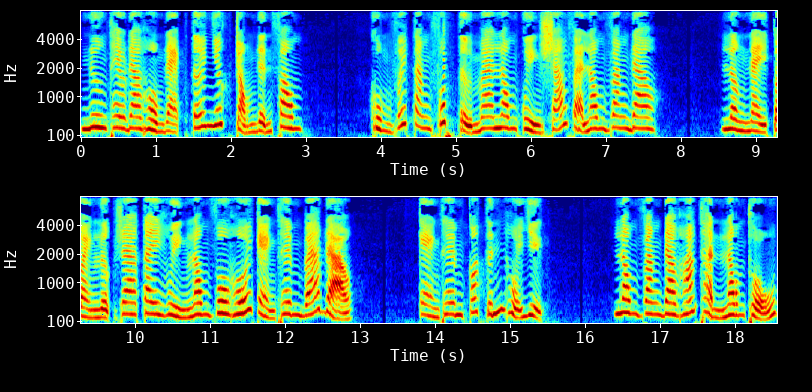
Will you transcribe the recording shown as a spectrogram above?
Nương theo đao hồn đạt tới nhất trọng đỉnh phong. Cùng với tăng phúc tự ma long quyền sáo và long văn đao. Lần này toàn lực ra tay huyền long vô hối càng thêm bá đạo. Càng thêm có tính hủy diệt. Long văn đao hóa thành long thủ.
